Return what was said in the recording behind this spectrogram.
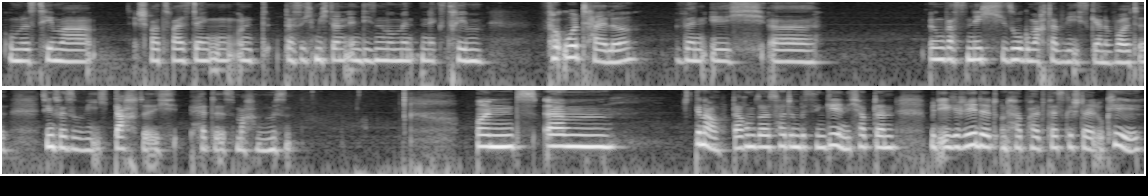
um das Thema Schwarz-Weiß-Denken und dass ich mich dann in diesen Momenten extrem verurteile, wenn ich äh, irgendwas nicht so gemacht habe, wie ich es gerne wollte, beziehungsweise wie ich dachte, ich hätte es machen müssen. Und ähm, genau, darum soll es heute ein bisschen gehen. Ich habe dann mit ihr geredet und habe halt festgestellt, okay,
